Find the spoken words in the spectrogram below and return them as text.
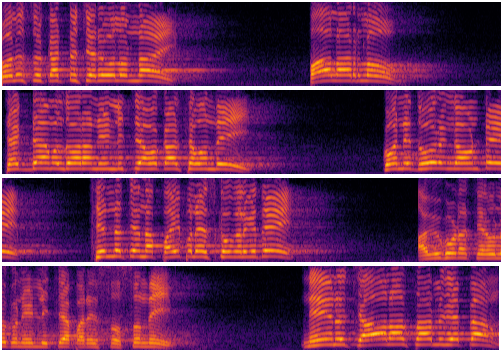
గొలుసు కట్టు చెరువులున్నాయి. పాలార్లో చెక్ డ్యాముల ద్వారా నీళ్ళిచ్చే అవకాశం ఉంది. కొన్ని దూరంగా ఉంటే చిన్న చిన్న పైపులు వేసుకోగలిగితే అవి కూడా చెరువులకు నీళ్ళిచ్చే పరిస్థితి వస్తుంది. నేను చాలా సార్లు చెప్పాను.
